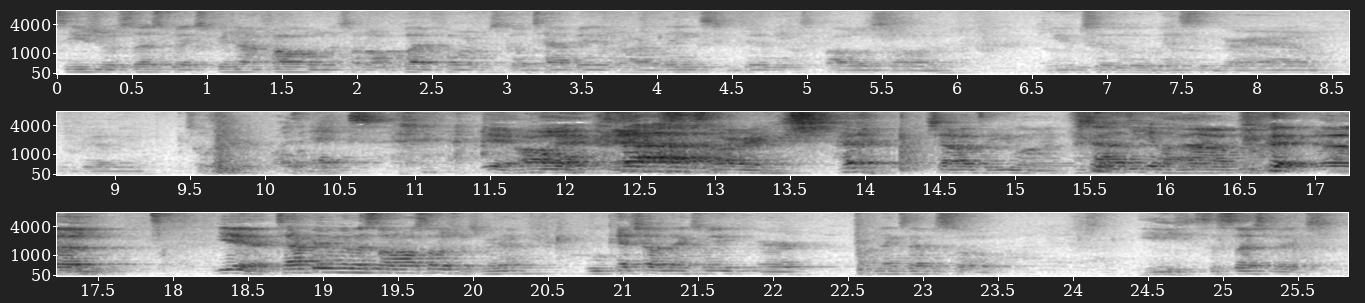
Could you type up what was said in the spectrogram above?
It's the usual suspects. If you're not following us on all platforms, go tap in on our links. You feel me? Follow us on YouTube, Instagram. You feel me? Twitter. Follow an. X. Yeah. Oh, Oh, yeah. sorry. Shout out to Elon. Shout out to Elon. Nah, but uh, yeah, tap in with us on all socials, man. We'll catch y'all next week or next episode. Peace. It's the suspects.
